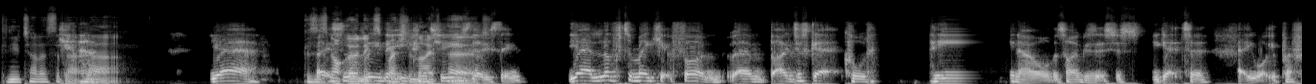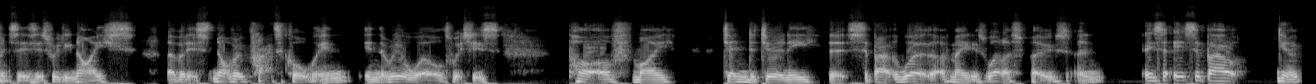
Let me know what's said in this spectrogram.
Can you tell us about that? Yeah, Because it's, not the only lovely that you expression can I've choose heard. those things. Yeah, I love to make it fun, um, but I just get called he, you know, all the time because it's just you get to say what your preference is. It's really nice, uh, but it's not very practical in in the real world, which is part of my gender journey. That's about the work that I've made as well, I suppose, and it's it's about you know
